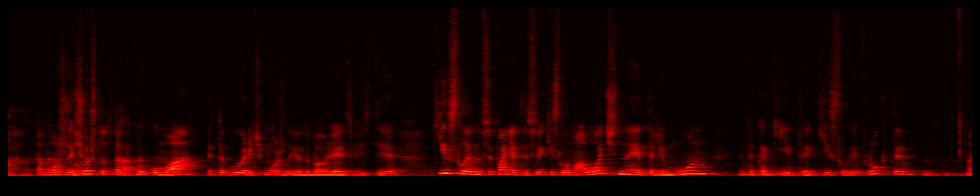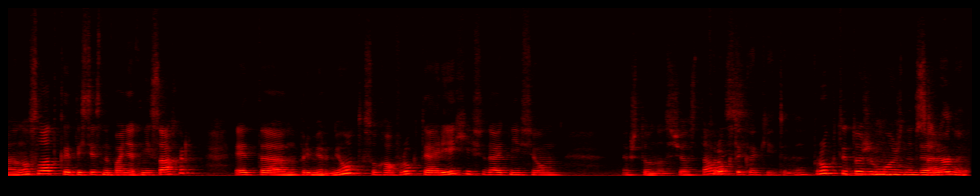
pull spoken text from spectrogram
Ага, там хорошо. можно еще что-то такое, куркума, это горечь, можно ее добавлять везде. Кислое, ну все понятно, все кисломолочное, это лимон, это какие-то кислые фрукты. Mm-hmm. Но сладкое, это, естественно, понятно, не сахар. Это, например, мед, сухофрукты, орехи сюда отнесем. Что у нас еще осталось? Фрукты какие-то, да? Фрукты тоже mm-hmm. можно, да. Соленые?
